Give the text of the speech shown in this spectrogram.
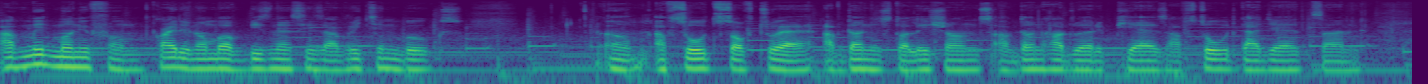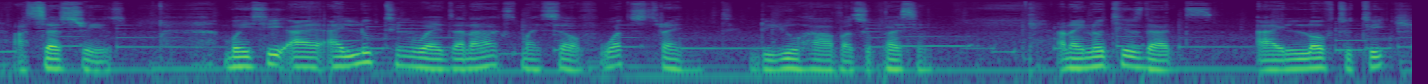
I've made money from quite a number of businesses. I've written books. Um, I've sold software. I've done installations. I've done hardware repairs. I've sold gadgets and accessories. But you see, I, I looked inwards and I asked myself, what strength do you have as a person? And I noticed that I love to teach,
